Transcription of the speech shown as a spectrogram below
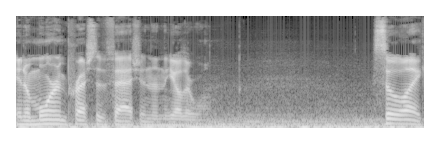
in a more impressive fashion than the other one. So like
